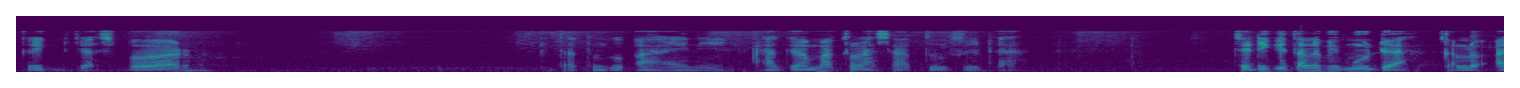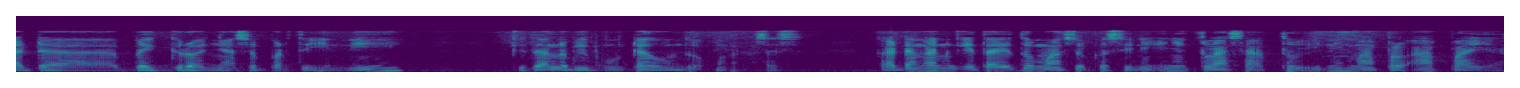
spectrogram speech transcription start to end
Klik di dashboard. Kita tunggu, ah ini, agama kelas 1 sudah. Jadi kita lebih mudah, kalau ada backgroundnya seperti ini, kita lebih mudah untuk mengakses. Kadang kan kita itu masuk ke sini, ini kelas 1, ini mapel apa ya?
